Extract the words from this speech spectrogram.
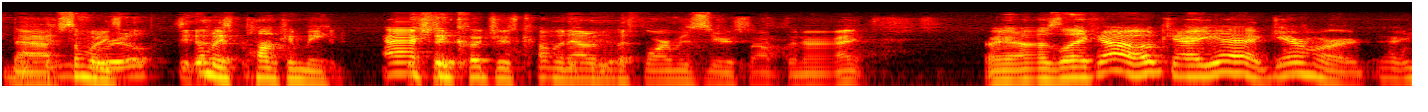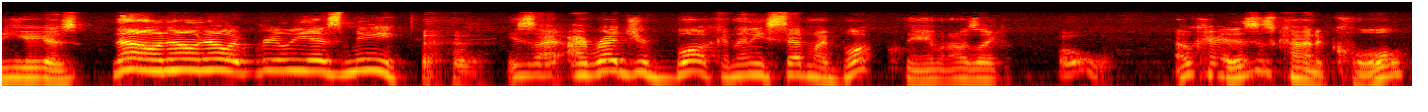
Nah, somebody's? Yeah. somebody's punking me. Ashton Kutcher's coming out of the pharmacy or something, right? And I was like, oh, okay, yeah, Gerhard. And he goes, no, no, no, it really is me. He's like, I read your book, and then he said my book name, and I was like, Oh, okay, this is kind of cool.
